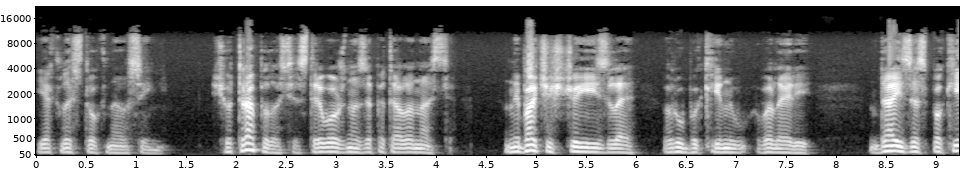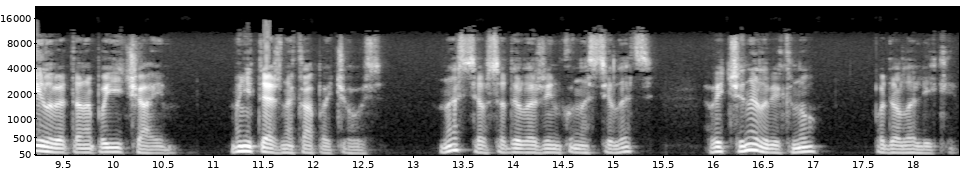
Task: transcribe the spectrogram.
як листок на осині. Що трапилося? стривожно запитала Настя. Не бачиш, що їй зле, грубо кинув Валерій. Дай заспокійливе та напої чаєм. Мені теж накапай чогось. Настя всадила жінку на стілець, відчинила вікно, подала ліки.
